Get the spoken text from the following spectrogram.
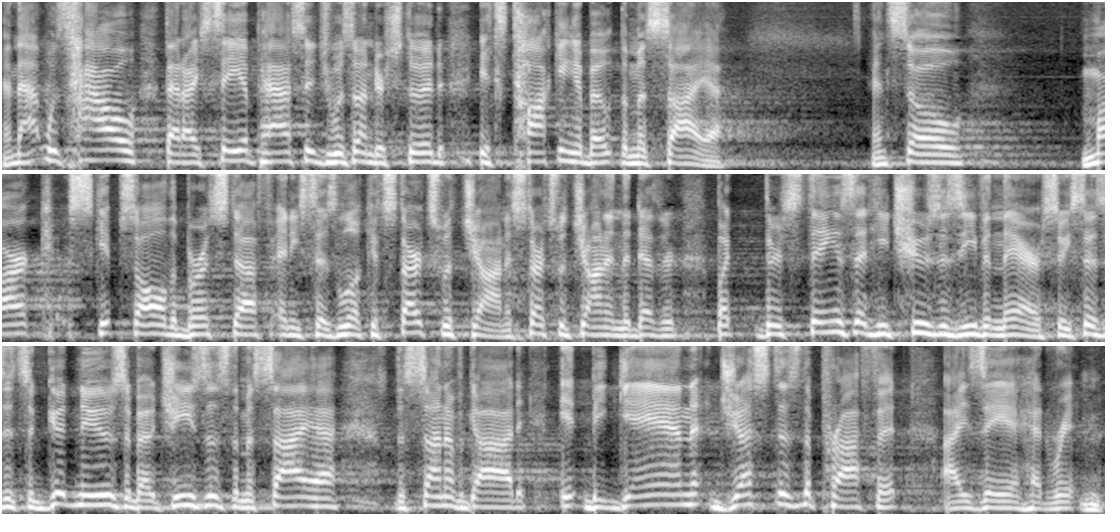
And that was how that Isaiah passage was understood. It's talking about the Messiah. And so Mark skips all the birth stuff and he says, Look, it starts with John. It starts with John in the desert, but there's things that he chooses even there. So he says, It's a good news about Jesus, the Messiah, the Son of God. It began just as the prophet Isaiah had written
